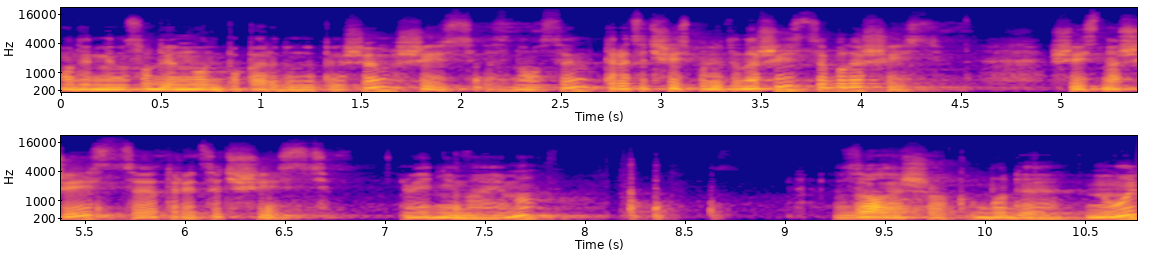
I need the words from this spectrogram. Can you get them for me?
1 мінус 1, 0 попереду не пишемо. 6 зносимо. 36 поділити на 6 це буде 6. 6 на 6 це 36. Віднімаємо. Залишок буде 0.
